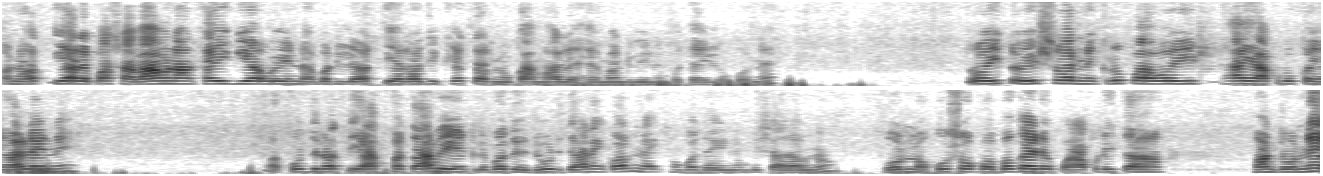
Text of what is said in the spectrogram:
અને અત્યારે પાછા વાવણા થઈ ગયા હોય એના બદલે અત્યારે હજી ખેતરનું કામ હાલે છે માંડવીનું બધા લોકોને. તો એ તો ઈશ્વરની કૃપા હોય એ થાય, આપણું કંઈ હાલે નહીં. આ કુદરતી આફત આવી એટલે બધું ધૂળ જાણી કરી નાખ્યું બધાને બિચારાઓનું. કૂસો પણ બગાડ્યો પણ આપણી ત્યાં વાંધો ને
